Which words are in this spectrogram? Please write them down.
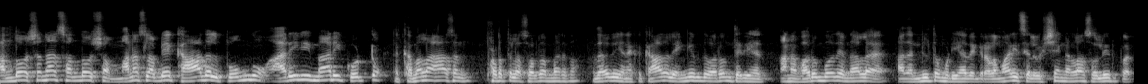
சந்தோஷம்னா சந்தோஷம். மனசுல அப்படியே காதல் பொங்கும். அருவி மாதிரி கொட்டும். இந்த கமலஹாசன் படத்தில் சொல்கிற மாதிரி தான் அதாவது எனக்கு காதல் எங்கிருந்து வரும் தெரியாது. ஆனால் வரும்போது என்னால் அதை நிறுத்த முடியாதுங்கிற மாதிரி சில விஷயங்கள்லாம் சொல்லியிருப்பார்.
